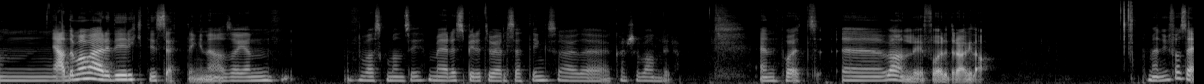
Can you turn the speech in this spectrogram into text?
mm, ja, det må være de riktige settingene. Altså igjen hva skal man si, mer spirituell setting, så er jo det kanskje vanligere enn på et eh, vanlig foredrag, da. Men vi får se.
